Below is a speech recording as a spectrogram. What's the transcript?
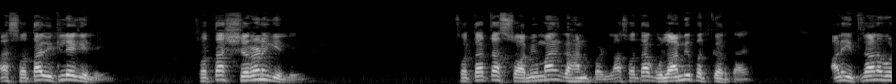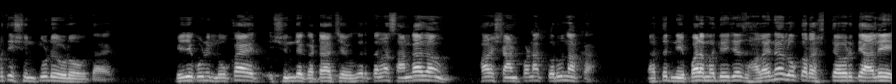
आज स्वतः विकले गेले स्वतः शरण गेले स्वतःचा स्वाभिमान गहाण पडला स्वतः गुलामी पत्करतायत आणि इतरांवरती शिंतुडे उडवत आहेत. हे जे कोणी लोक आहेत शिंदे गटाचे वगैरे त्यांना सांगा जाऊन फार शहाणपणा करू नका. नाहीतर नेपाळमध्ये जे झालंय ना लोक रस्त्यावरती आले.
